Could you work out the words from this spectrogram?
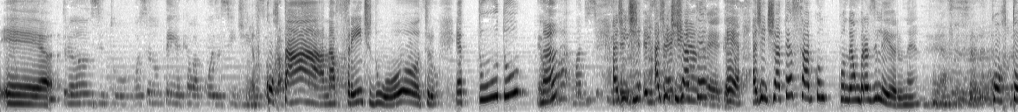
É, No trânsito, você não tem aquela coisa assim de cortar na frente do outro, é tudo, É né? uma- uma disciplina. A gente, Eles- a eles gente já até, é, a gente já até sabe quando, quando é um brasileiro, né? Cortou,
